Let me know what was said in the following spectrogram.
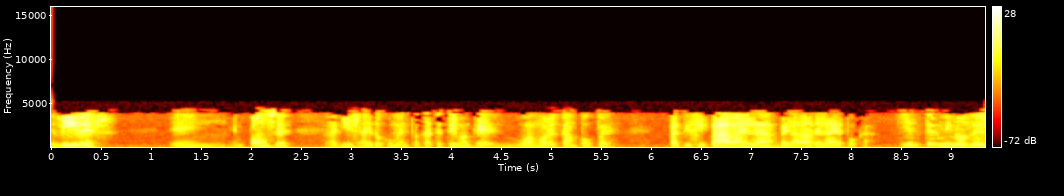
Vives, en, en Ponce, allí hay documentos que atestiguan que Juan Morel Campos pues participaba en las veladas de la época. Y en términos de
